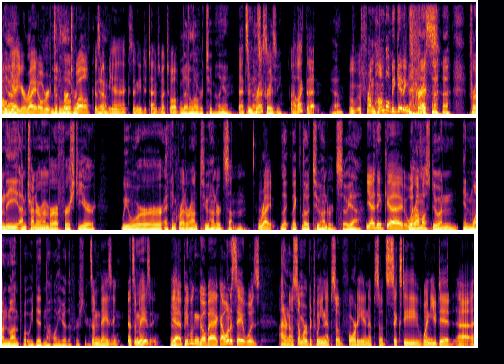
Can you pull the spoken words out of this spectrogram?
Oh yeah, Yeah. you're right. Over Little over- 12 because yeah. I'm yeah because I need to times by 12. Little over two million. That's Yeah, impressive. crazy. I like that. Yeah. From humble beginnings, Chris. From the, I'm trying to remember our first year. We were, I think, right around two hundred something, right. like like low two hundreds. So yeah, Yeah, I think uh, we're the- almost doing in one month what we did in the whole year the first year. It's amazing. That's amazing. Yeah. Yeah. people can go back. I want to say it was, I don't know, somewhere between episode 40 and episode 60 when you did, uh,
